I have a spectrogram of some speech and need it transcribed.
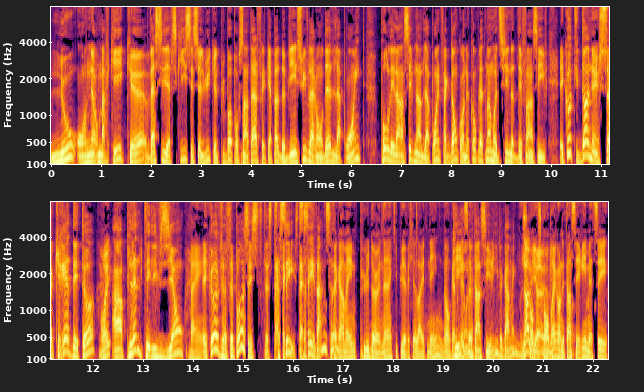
nous, on a remarqué que Vasilevski, c'est celui qui a le plus bas pourcentage pour être capable de bien suivre la rondelle de la pointe pour les lancer venant de la pointe. Fait que donc, on a complètement modifié notre défensive. Écoute, il donne un secret d'État en pleine télévision. Ben, Écoute, je sais pas, c'est assez, c'est assez intense. Ça fait quand même plus d'un an qu'il plus avec le Lightning. Donc Puis on est en série, quand même. Non, je, je comprends qu'on est en série, mais tu sais,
